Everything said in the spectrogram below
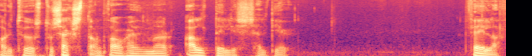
árið 2016 þá hefði maður aldeilis held ég feilað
